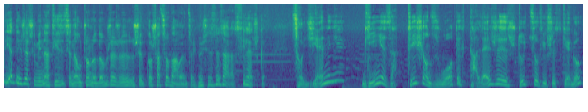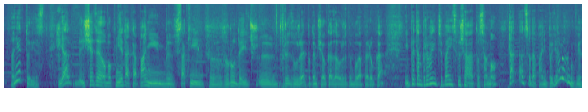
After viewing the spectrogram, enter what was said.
Jednej rzeczy mnie na fizyce nauczono dobrze, że szybko szacowałem coś. Myślę, że zaraz, chwileczkę codziennie ginie za tysiąc złotych talerzy, sztućców i wszystkiego? A jak to jest? Ja siedzę obok mnie taka pani w takiej rudej fryzurze, potem się okazało, że to była peruka i pytam, proszę pani, czy pani słyszała to samo? Tak, a co ta pani powiedziała? No mówię,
